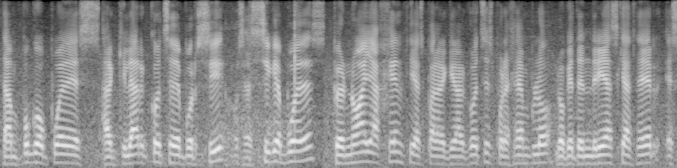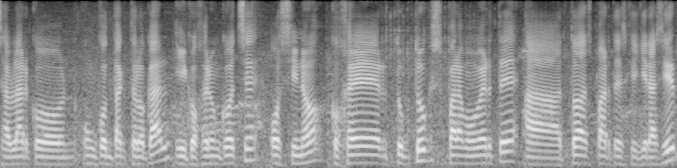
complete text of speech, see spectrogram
tampoco puedes alquilar coche de por sí, o sea, sí que puedes, pero no hay agencias para alquilar coches, por ejemplo, lo que tendrías que hacer es hablar con un contacto local y coger un coche, o si no, coger tuk-tuks para moverte a todas partes que quieras ir.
